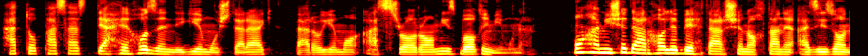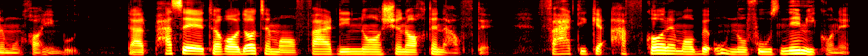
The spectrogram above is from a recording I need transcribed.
حتی پس از دهه ها زندگی مشترک برای ما اسرارآمیز باقی میمونن. ما همیشه در حال بهتر شناختن عزیزانمون خواهیم بود. در پس اعتقادات ما فردی ناشناخته نهفته. فردی که افکار ما به اون نفوذ نمی‌کنه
